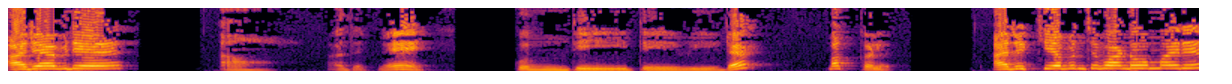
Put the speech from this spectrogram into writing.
ആരാവര് ആ അതന്നെ. കുന്തി ദേവിയുടെ മക്കൾ. ആരൊക്കെയാ പഞ്ചപാണ്ഡവന്മാര്?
